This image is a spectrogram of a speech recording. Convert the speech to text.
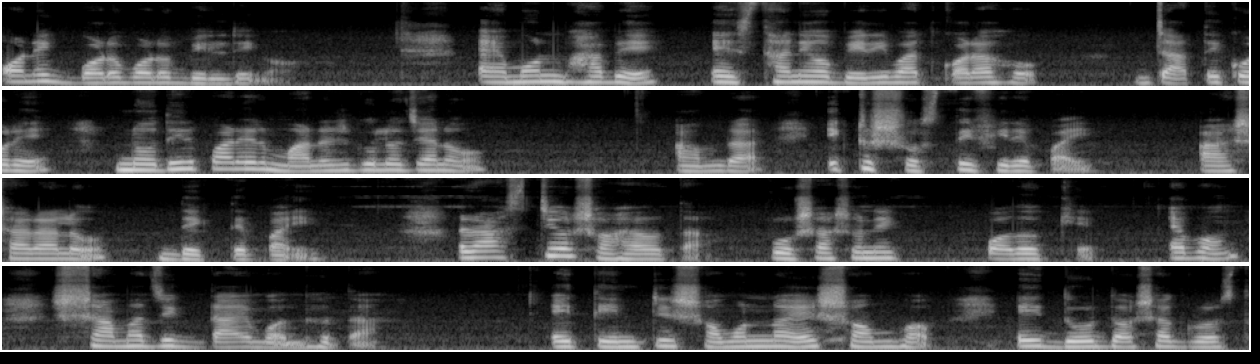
অনেক বড় বড় বিল্ডিংও। এমনভাবে স্থানীয় বেড়িবাঁধ করা হোক যাতে করে নদীর পাড়ের মানুষগুলো যেন আমরা একটু স্বস্তি ফিরে পাই, আশার আলো দেখতে পাই। রাষ্ট্রীয় সহায়তা, প্রশাসনিক পদক্ষেপ এবং সামাজিক দায়বদ্ধতা। এই তিনটির সমন্বয়ে সম্ভব এই দুর্দশাগ্রস্ত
